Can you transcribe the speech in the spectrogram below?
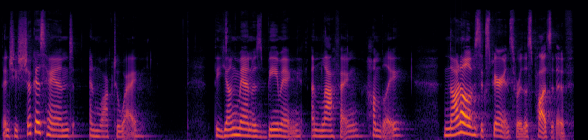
Then she shook his hand and walked away. The young man was beaming and laughing humbly. Not all of his experience were this positive,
